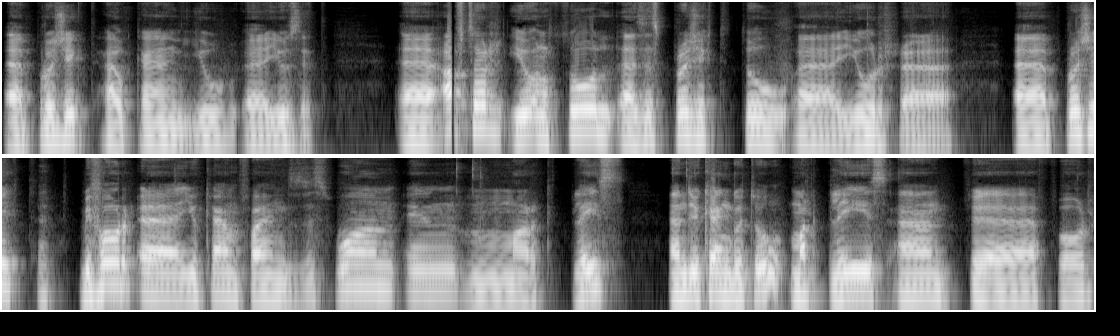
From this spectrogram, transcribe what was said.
uh, project. How can you use it? After you install this project to your project before you can find this one in marketplace and you can go to marketplace and for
